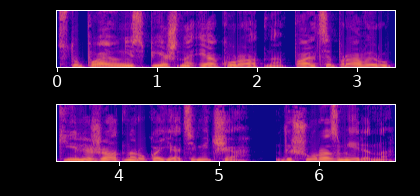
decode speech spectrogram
Ступаю неспешно и аккуратно, пальцы правой руки лежат на рукояти меча. Дышу размеренно.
